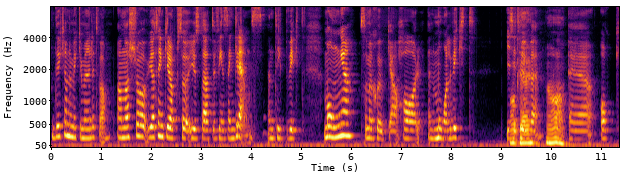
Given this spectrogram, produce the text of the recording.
Det kan det mycket möjligt vara. Annars så, jag tänker också just att det finns en gräns, en tippvikt. Många som är sjuka har en målvikt i sitt Okej. huvud. Ja. Eh, och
